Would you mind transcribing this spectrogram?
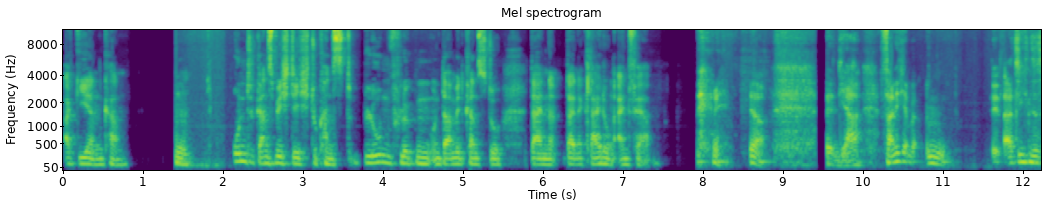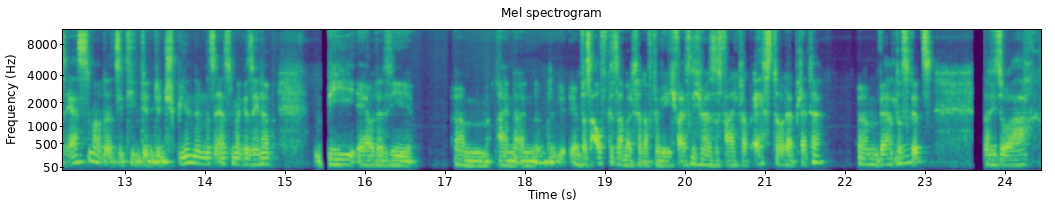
agieren kann. Hm. Und ganz wichtig, du kannst Blumen pflücken und damit kannst du deine, deine Kleidung einfärben. Ja. Äh, ja, fand ich aber, ähm, als ich ihn das erste Mal oder als ich den, den Spielenden das erste Mal gesehen habe, wie er oder sie ähm, ein, ein, irgendwas aufgesammelt hat auf dem Weg. Ich weiß nicht mehr, was das war. Ich glaube, Äste oder Blätter ähm, während mhm. des Ritts. Dass ich so, ach,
